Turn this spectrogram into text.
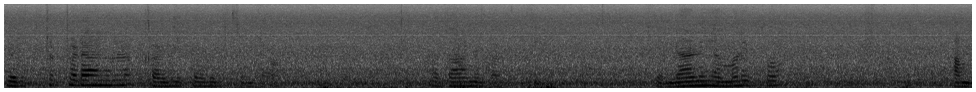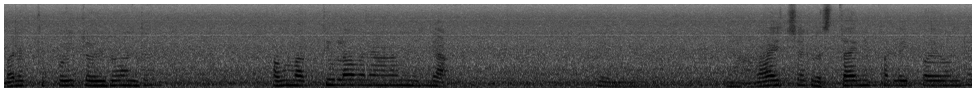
പൊരുത്തപ്പെടാനുള്ള കഴിവ് അവർക്കുണ്ടാവും. അതാണ് ഭക്തി. എന്നാണ് നമ്മളിപ്പോൾ അമ്പലത്തിൽ പോയി തൊഴുതുകൊണ്ട് അവൻ ഭക്തിയുള്ളവനാണെന്നില്ല. ഞായറാഴ്ച ക്രിസ്ത്യാനി പള്ളിയിൽ പോയതുകൊണ്ട്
